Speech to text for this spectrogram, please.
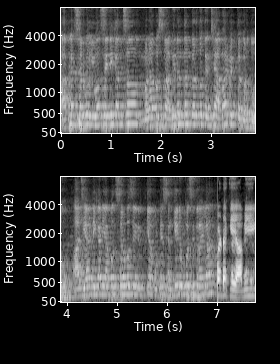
आपल्या सर्व युवा सैनिकांचं मनापासून अभिनंदन करतो त्यांचे आभार व्यक्त करतो. आज या ठिकाणी आपण सर्वजण इतक्या मोठ्या संख्येने उपस्थित राहिला शंभर टक्के आम्ही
